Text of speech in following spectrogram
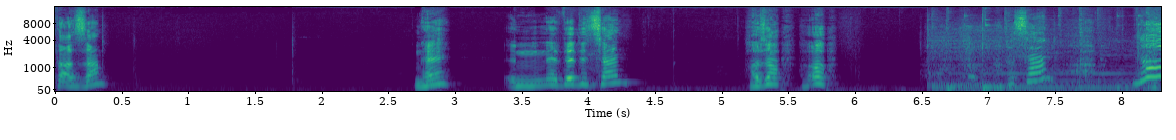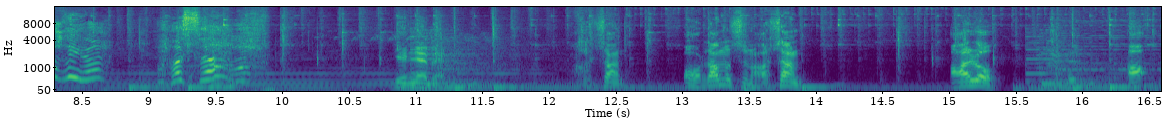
Evet Azam. Ne? Ne dedin sen? Hazar... Ha, Hasan! Ne oluyor? Hasan! Dinle beni. Hasan, orada mısın Hasan? Alo. A-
